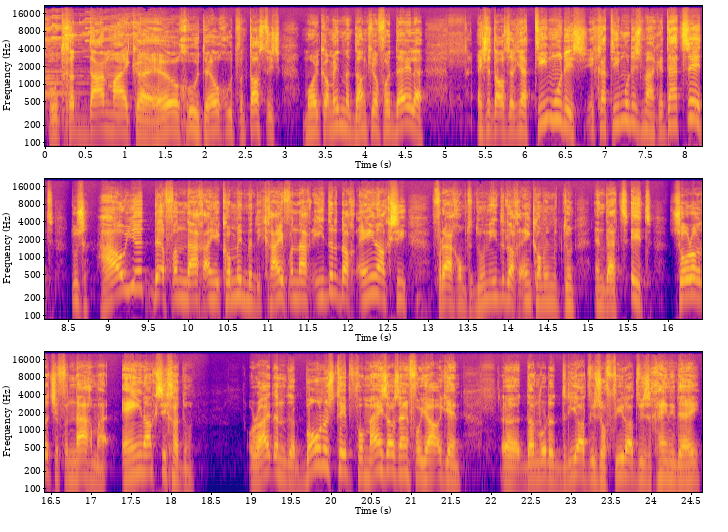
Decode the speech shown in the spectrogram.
Goed gedaan, Maaike. Heel goed, heel goed. Fantastisch. Mooi commitment. Dankjewel voor het delen. En Chantal zegt, ja, teammoedies. Ik ga teammoedies maken. That's it. Dus hou je vandaag aan je commitment. Ik ga je vandaag iedere dag één actie vragen om te doen. Iedere dag één commitment doen. En that's it. Zorg dat je vandaag maar één actie gaat doen. Alright? En de bonus tip voor mij zou zijn voor jou, again. Uh, dan worden drie adviezen of vier adviezen, geen idee.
